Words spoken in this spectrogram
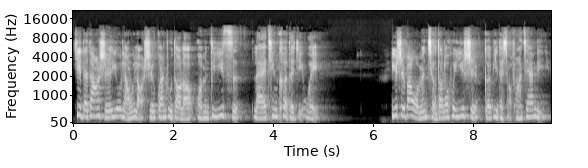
记得当时有两位老师关注到了我们第一次来听课的几位，于是把我们请到了会议室隔壁的小房间里，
